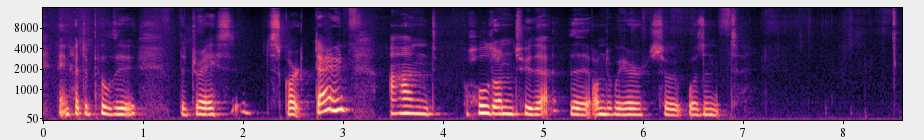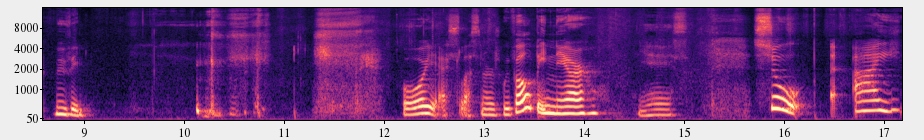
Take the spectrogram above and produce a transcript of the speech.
then had to pull the, the dress skirt down and hold on to the, the underwear so it wasn't moving. oh, yes, listeners, we've all been there. Yes. So I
